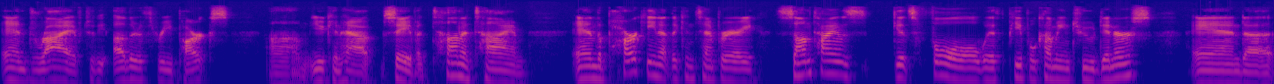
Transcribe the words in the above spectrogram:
and drive to the other three parks. Um, you can have save a ton of time, and the parking at the Contemporary sometimes gets full with people coming to dinners and uh,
